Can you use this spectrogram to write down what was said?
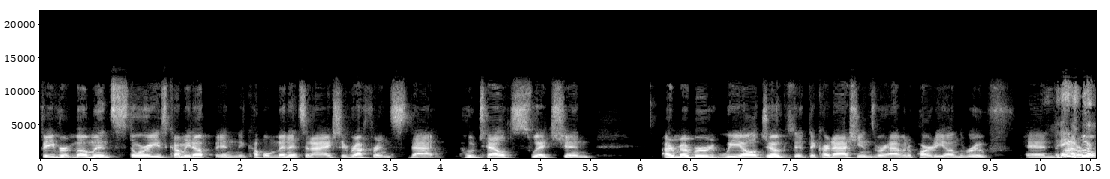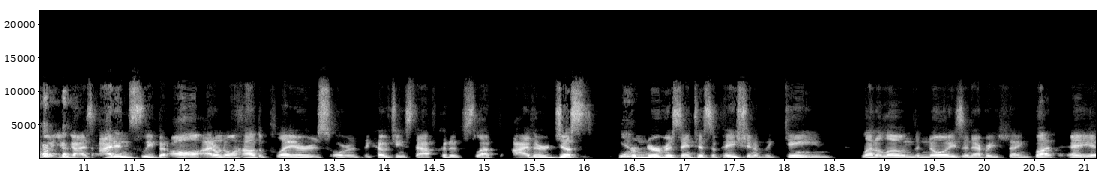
favorite moments story is coming up in a couple minutes, and I actually referenced that hotel switch and I remember we all joked that the Kardashians were having a party on the roof. And I don't know about you guys. I didn't sleep at all. I don't know how the players or the coaching staff could have slept either, just yeah. from nervous anticipation of the game, let alone the noise and everything. But hey,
